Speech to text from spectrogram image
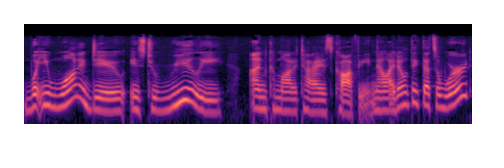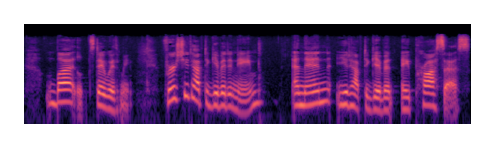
what you want to do is to really uncommoditized coffee. Now, I don't think that's a word, but stay with me. First, you'd have to give it a name, and then you'd have to give it a process.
